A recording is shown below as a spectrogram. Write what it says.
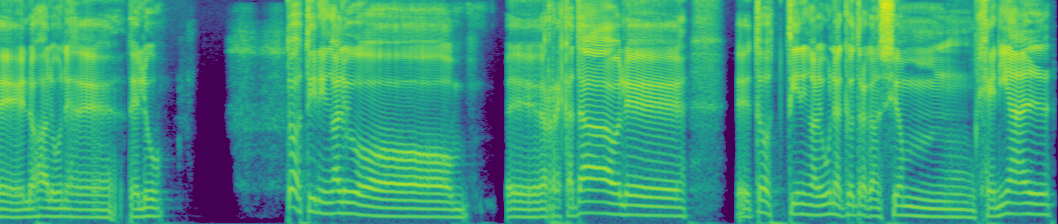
eh, los álbumes de, de Lou. Todos tienen algo eh, rescatable. eh, todos tienen alguna que otra canción genial.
